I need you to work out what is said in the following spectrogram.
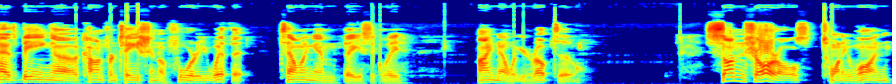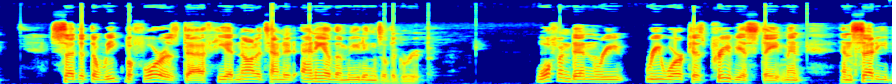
as being a confrontation of Forty with it, telling him, basically, I know what you're up to. Son Charles, 21, said that the week before his death he had not attended any of the meetings of the group. Wolfenden re- reworked his previous statement and said he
